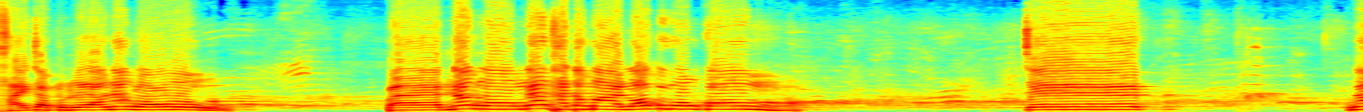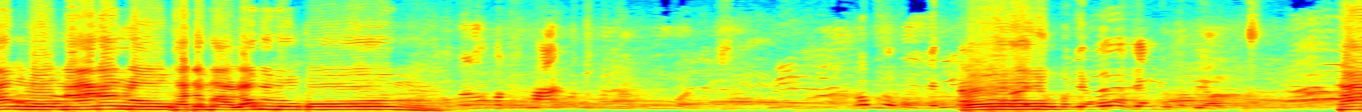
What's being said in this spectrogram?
ใครจับกลุ่มได้แล้วนั่งลงแปดนั่งลง นั่งขัดสมาล้อมเป็นวงกลมเจ็ดนั่งลงนะ นั่งลงขัดสมาล้อมเป็นวงกลม ไม่ต้องคนท้ายคนที่ไม่รู้พูดก็เบื่อเหมือนยังอยู่คนเดียวก็ยังอยู่คนเดียวห้า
